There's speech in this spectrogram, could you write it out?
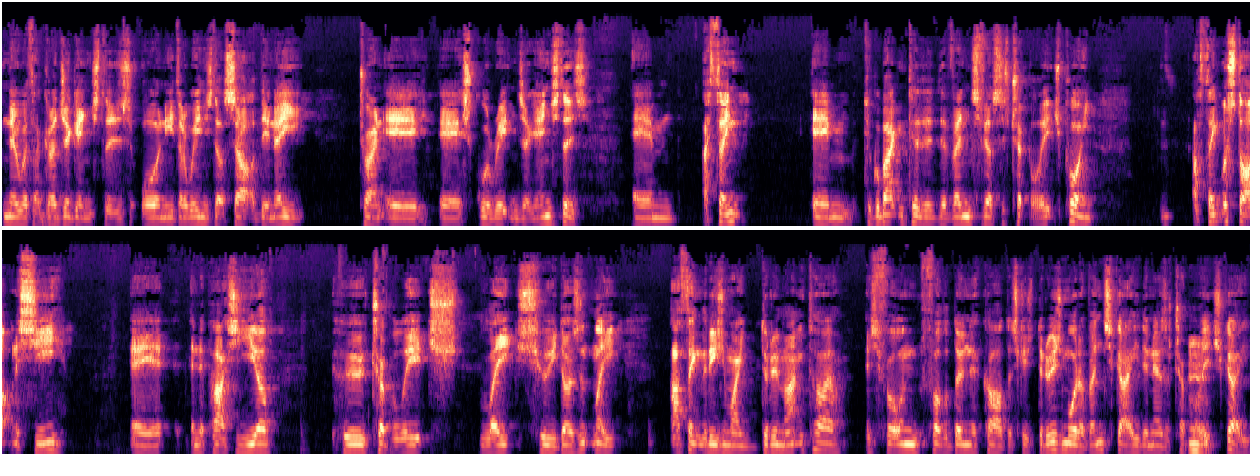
now with a grudge against us on either Wednesday or Saturday night, trying to uh, score ratings against us. Um, I think um, to go back into the, the Vince versus Triple H point, I think we're starting to see uh, in the past year who Triple H likes, who he doesn't like. I think the reason why Drew McIntyre is falling further down the card is because Drew's more of a Vince guy than is a Triple H guy.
